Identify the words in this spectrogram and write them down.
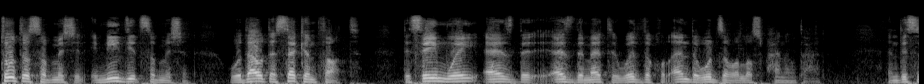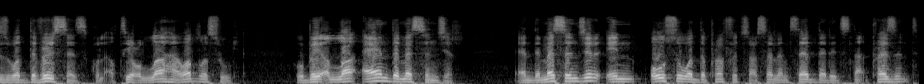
total submission, immediate submission, without a second thought. The same way as the, as the matter with the Quran, the words of Allah subhanahu wa ta'ala. And this is what the verse says, قُلْ أَطِيعُوا اللَّهَ وَالرَّسُولِ Obey Allah and the Messenger. And the Messenger in also what the Prophet ﷺ said that it's not present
